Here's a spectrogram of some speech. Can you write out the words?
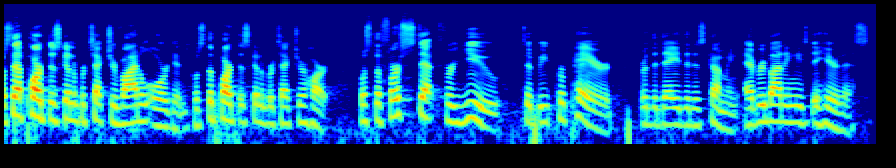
What's that part that's going to protect your vital organs? What's the part that's going to protect your heart? What's the first step for you to be prepared for the day that is coming? Everybody needs to hear this.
